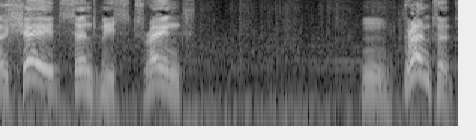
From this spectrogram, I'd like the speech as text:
My shade sent me strength. Hmm, Granted.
